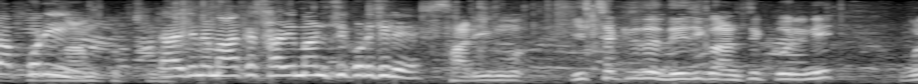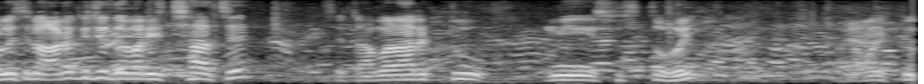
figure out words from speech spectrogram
জপ করি? তাই জন্য মাকে শাড়ি মানসি করেছিলে? শাড়ি ইচ্ছাকৃত দিয়েছি আনসিক করিনি। বলেছিল আরও কিছু দেওয়ার ইচ্ছা আছে সেটা আবার আর একটু আমি সুস্থ হই। আমার একটু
